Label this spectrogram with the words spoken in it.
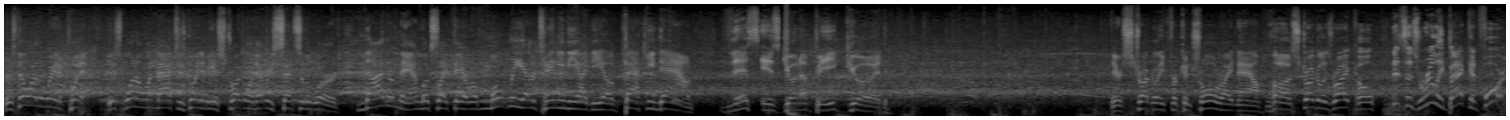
There's no other way to put it. This one-on-one match is going to be a struggle in every sense of the word. Neither man looks like they are remotely entertaining the idea of backing down. This is gonna be good. They're struggling for control right now. Oh, struggle is right, Cole. This is really back and forth.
